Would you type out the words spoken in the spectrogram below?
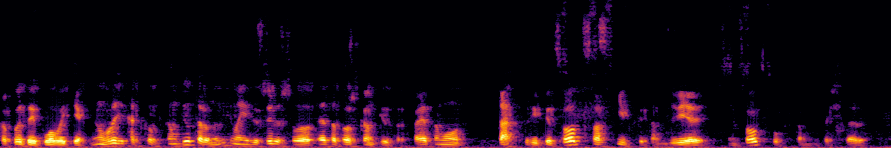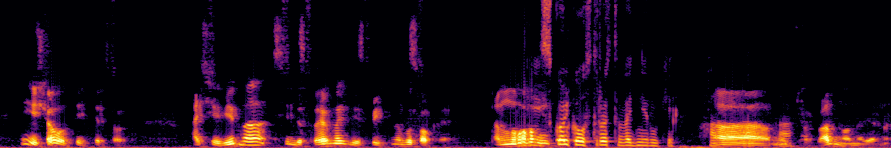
какой-то ипловой техники. Ну, вроде как тот компьютер, но, видимо, они решили, что это тоже компьютер. Поэтому так 3500 со скидкой, там, 2700, сколько там не посчитали, и еще вот 5500. Очевидно, себестоимость действительно высокая. Но И сколько устройств в одни руки? а, ну, Ха-ха-ха. чёрт, одно, наверное.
